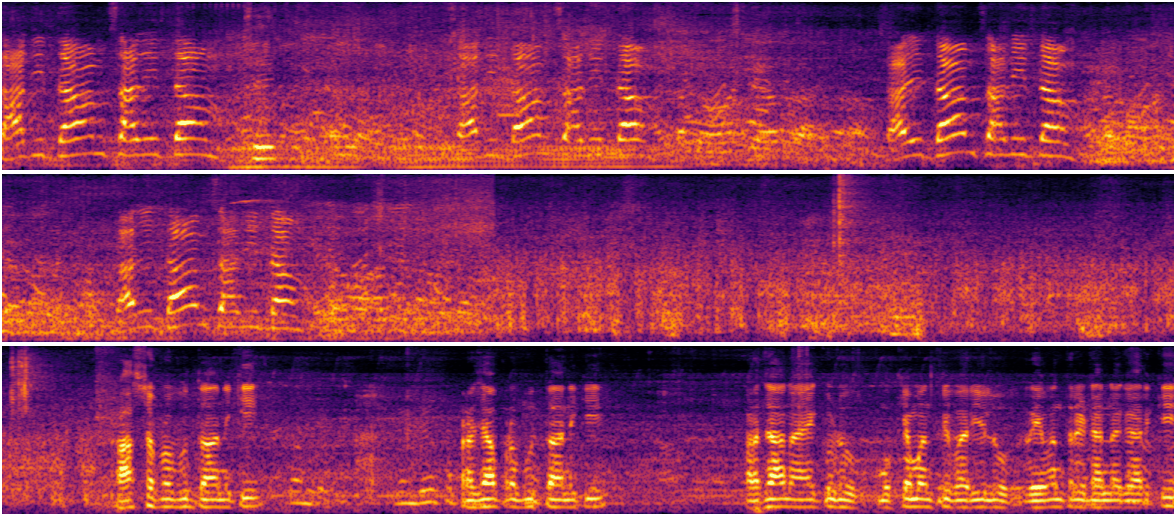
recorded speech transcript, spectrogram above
సాధిద్దాం సాధిద్దాం. సాధిద్దాం సాధిద్దాం. సాధిద్దాం సాధిద్దాం. సాధిద్దాం సాధిద్దాం. రాష్ట్ర ప్రభుత్వానికి ప్రజాప్రభుత్వానికి ప్రజానాయకుడు ముఖ్యమంత్రి వర్యులు రేవంత్ రెడ్డి అన్న గారికి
